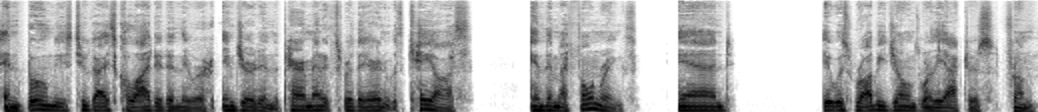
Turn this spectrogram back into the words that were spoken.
And boom, these two guys collided and they were injured, and the paramedics were there, and it was chaos. And then my phone rings, and it was Robbie Jones, one of the actors from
